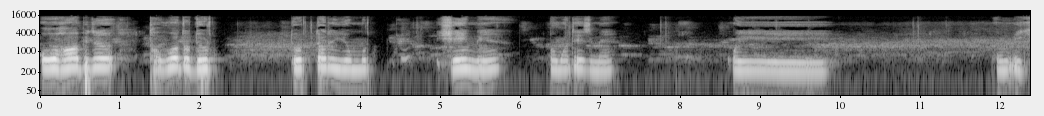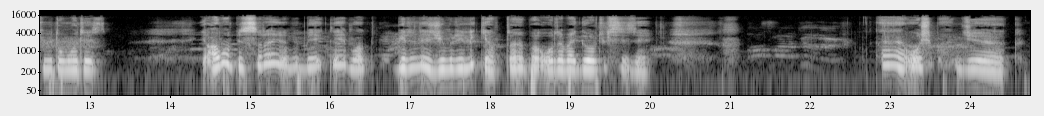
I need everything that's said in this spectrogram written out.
Oha bir de tavuğa da dört dört tane yumurta şey mi? Domates mi? Ay. Oğlum iki bir domates. Ya ama bir sırayla bir bekleyin bak. Birine cimrilik yaptı. Bak orada ben gördüm sizi. He hoşmancık.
